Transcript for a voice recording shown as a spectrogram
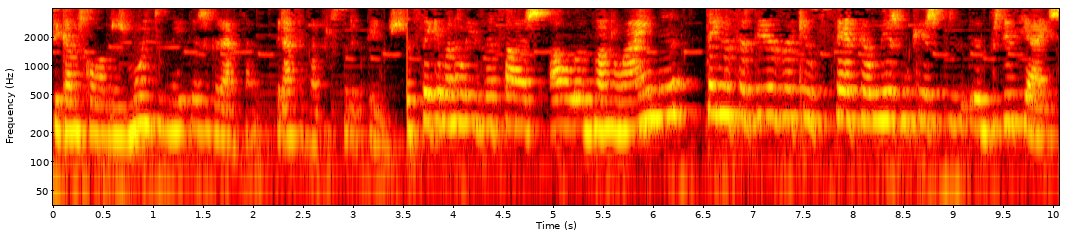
Ficamos com obras muito bonitas graças, graças à professora que temos. Sei que a Mona Lisa faz aulas online, tenho a certeza que o sucesso é o mesmo que as presenciais.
